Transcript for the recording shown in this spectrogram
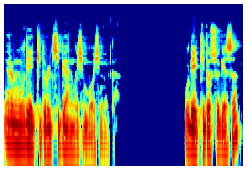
여러분, 우리의 기도를 지배하는 것이 무엇입니까? 우리의 기도 속에서 아,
